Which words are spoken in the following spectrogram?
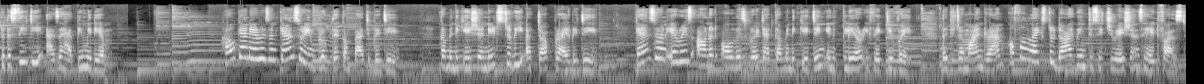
to the city as a happy medium. How can Aries and Cancer improve their compatibility? Communication needs to be a top priority. Cancer and Aries are not always great at communicating in clear, effective way. The determined ram often likes to dive into situations head first,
